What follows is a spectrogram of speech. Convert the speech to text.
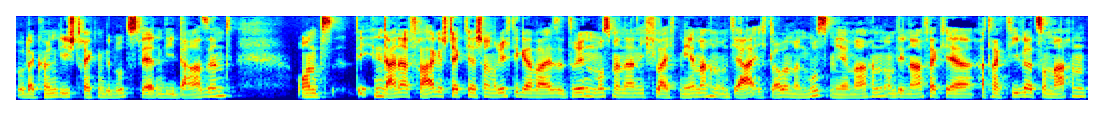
oder können die Strecken genutzt werden, die da sind. Und in deiner Frage steckt ja schon richtigerweise drin, muss man da nicht vielleicht mehr machen? Und ja, ich glaube, man muss mehr machen, um den Nahverkehr attraktiver zu machen,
